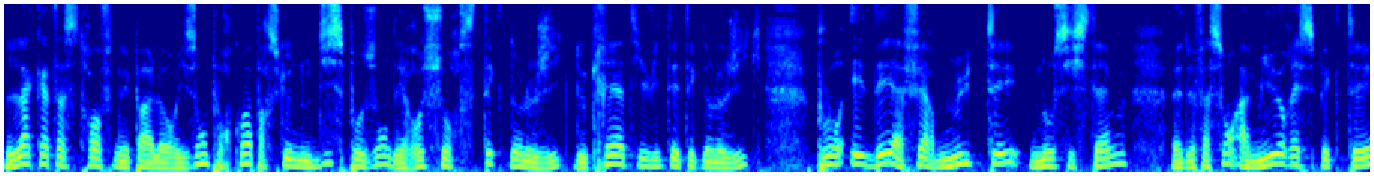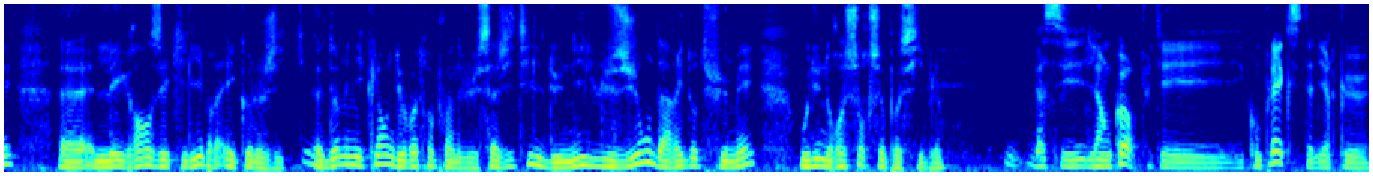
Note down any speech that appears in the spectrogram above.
la catastrophe n'est pas à l'horizon. Pourquoi? Parce que nous disposons des ressources technologiques, de créativité technologique pour aider à faire muter nos systèmes euh, de façon à mieux respecter euh, les grands équilibres écologiques. Euh, Dominique Lang, de votre point de vue, s'agit-il d'une illusion, d'un rideau de fumée ou d'une ressource possible? Bah là encore tout est complexe, c'est-à-dire que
